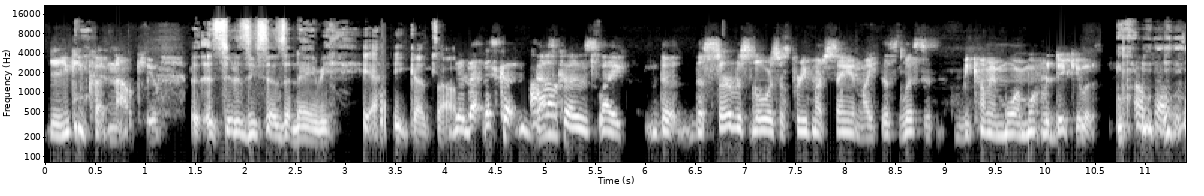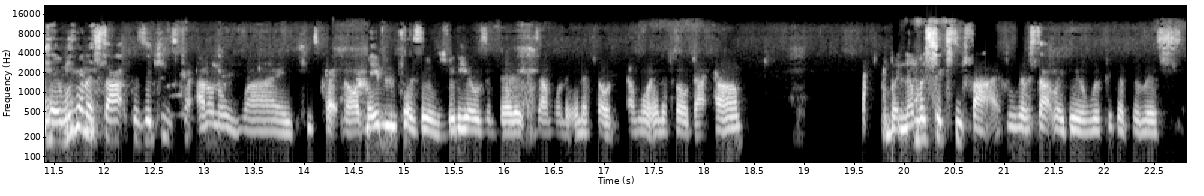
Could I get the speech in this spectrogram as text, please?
Yeah, you keep cutting out, Q. As soon as he says a name, he, yeah, he cuts off. Yeah, that, that's cause, that's because like the the service lords are pretty much saying like this list is becoming more and more ridiculous. Okay, and we're gonna stop because it keeps. cut- I don't know why it keeps cutting off. Maybe because there's videos embedded because I'm on the NFL. I'm on NFL.com. But number sixty-five, we're gonna stop right there. and We'll pick up the list,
